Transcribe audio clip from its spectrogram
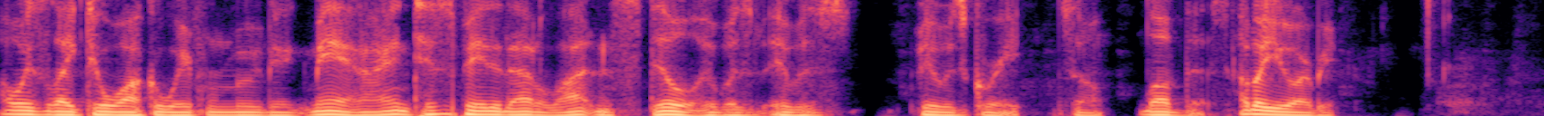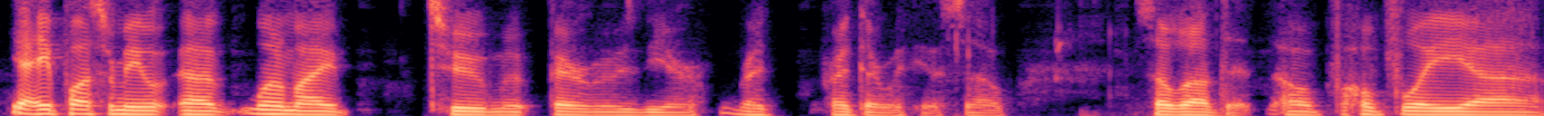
always like to walk away from a movie man i anticipated that a lot and still it was it was it was great so love this how about you arby Yeah, A plus for me. Uh, one of my two mo- favorite movies of the year. Right, right there with you. So, so loved it. Hope, hopefully, uh,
